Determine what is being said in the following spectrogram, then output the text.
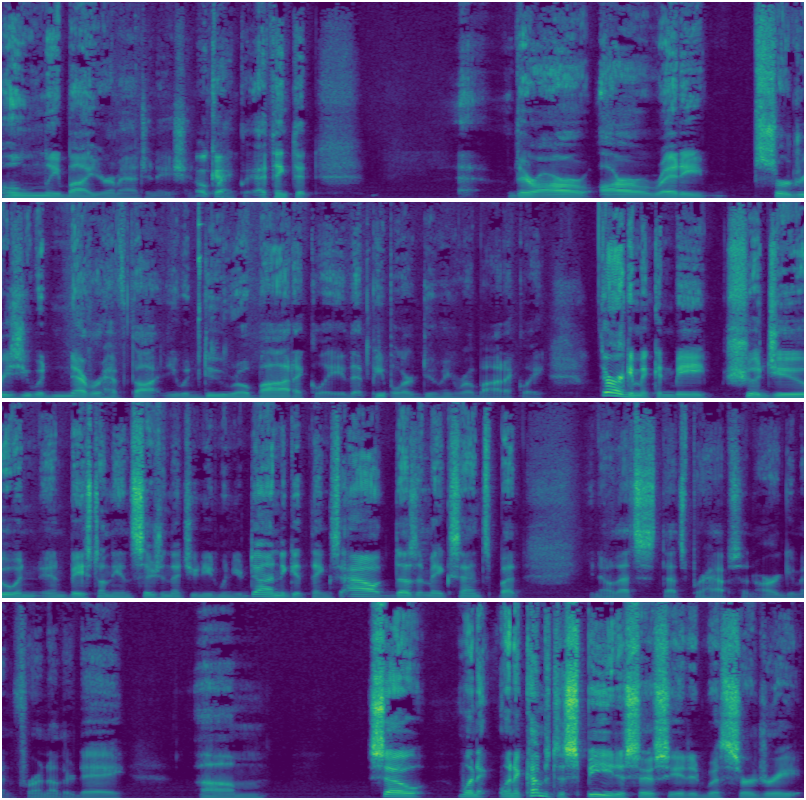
only by your imagination. Okay. Frankly, I think that there are, are already surgeries you would never have thought you would do robotically that people are doing robotically. Their argument can be should you and, and based on the incision that you need when you're done to get things out doesn't make sense, but you know that's that's perhaps an argument for another day. Um, so when it when it comes to speed associated with surgery,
